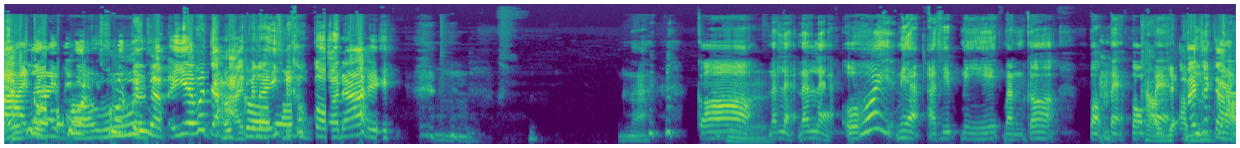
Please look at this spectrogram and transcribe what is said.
วายได้พูพูดดพูดเหมือนแบบไอ้เหี้ยมันจะหายไปเลยไอ้เหี้ยเขากอได้อืมนะ ก็เออนั่นแหละนั่นแหละ โอ้ยเนี่ย อาทิตย์นี้มันก็ปอกแปะปอกข่าวแปะยาวไม่จะกลับยาว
